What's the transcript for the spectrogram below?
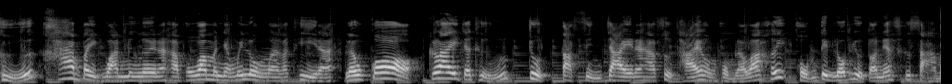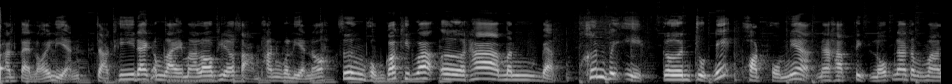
ถือข้ามไปอีกวันหนึ่งเลยนะครับเพราะว่ามันยังไม่ลงมาสักทีนะแล้วก็ใกล้จะถึงจุดตัดสินใจนะครับสุดท้ายของผมแล้วว่าเฮ้ยผมติดลบอยู่ตอนนี้คือ 3,800 เหรียญจากที่ได้กำไรมารอบที่แล้ว3,000กว่าเหรียญเนาะซึ่งผมก็คิดว่าเออถ้ามันแบบขึ้นไปอีกเกินจุดนี้พอร์ตผมเนี่ยนะครับติดลบน่าจะประมาณ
